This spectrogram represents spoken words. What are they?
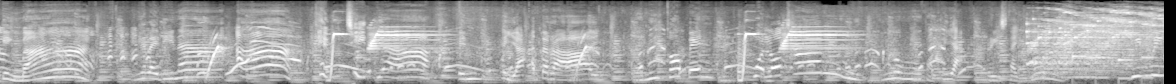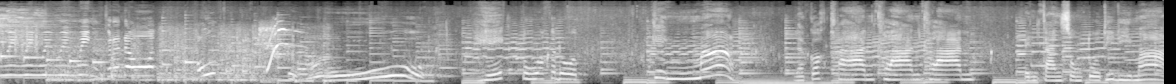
เก่งมากทิ้งอะไรดีนะอ่าเข็มฉีดยา เป็นขยะอันตรายและนี่ก็เป็นขวดโลชั่นลงในถังขยะรีไซเคิลวิ่งวิ่งวิ่งวิ่งวิ่งวิ่งวิ่งกระโดด กระโดดเก่งมาก แล้วก็คลานคลานคลาน เป็นการทรงตัวที่ดีมาก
